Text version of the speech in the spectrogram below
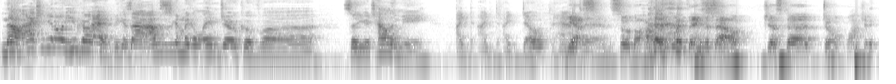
no, actually, you know, what? you go ahead because I, I was just gonna make a lame joke of. uh So you're telling me I, I, I don't have to. yes. So the Harley Quinn thing that's out, just uh, don't watch it.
